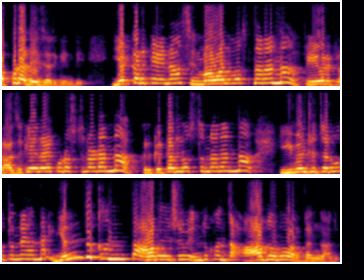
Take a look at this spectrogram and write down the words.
అప్పుడు అదే జరిగింది. ఎక్కడికైనా సినిమా వాళ్ళు వస్తున్నారన్నా ఫేవరెట్ రాజకీయ నాయకుడు వస్తున్నాడన్నా క్రికెటర్లు వస్తున్నారన్నా ఈవెంట్లు జరుగుతున్నాయన్నా ఎందుకంత ఆవేశం ఎందుకంత ఆగమో అర్థం కాదు.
